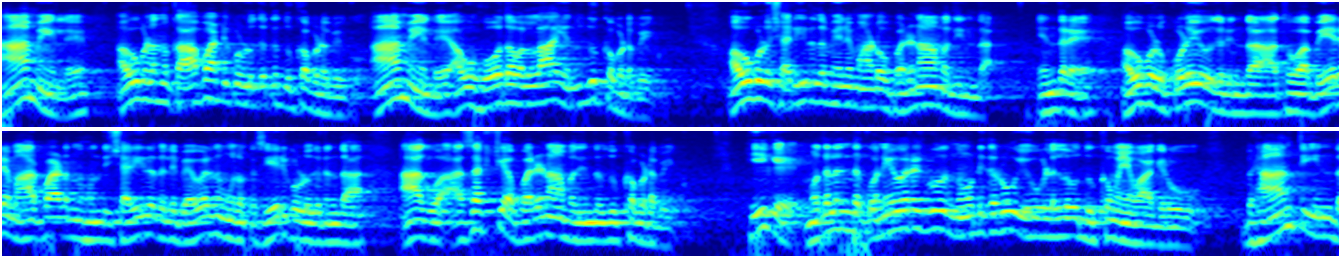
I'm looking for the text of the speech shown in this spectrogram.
ಆಮೇಲೆ ಅವುಗಳನ್ನು ಕಾಪಾಡಿಕೊಳ್ಳುವುದಕ್ಕೆ ದುಃಖಪಡಬೇಕು. ಆಮೇಲೆ ಅವು ಹೋದವಲ್ಲ ಎಂದು ದುಃಖಪಡಬೇಕು. ಅವುಗಳು ಶರೀರದ ಮೇಲೆ ಮಾಡುವ ಪರಿಣಾಮದಿಂದ ಎಂದರೆ ಅವುಗಳು ಕೊಳೆಯುವುದರಿಂದ ಅಥವಾ ಬೇರೆ ಮಾರ್ಪಾಡನ್ನು ಹೊಂದಿ ಶರೀರದಲ್ಲಿ ಬೆವರಿನ ಮೂಲಕ ಸೇರಿಕೊಳ್ಳುವುದರಿಂದ ಆಗುವ ಅಸಹ್ಯ ಪರಿಣಾಮದಿಂದ ದುಃಖ ಪಡಬೇಕು ಹೀಗೆ ಮೊದಲಿಂದ ಕೊನೆಯವರೆಗೂ ನೋಡಿದರೂ ಇವುಗಳೆಲ್ಲವೂ ದುಃಖಮಯವಾಗಿರುವು. ಭ್ರಾಂತಿಯಿಂದ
